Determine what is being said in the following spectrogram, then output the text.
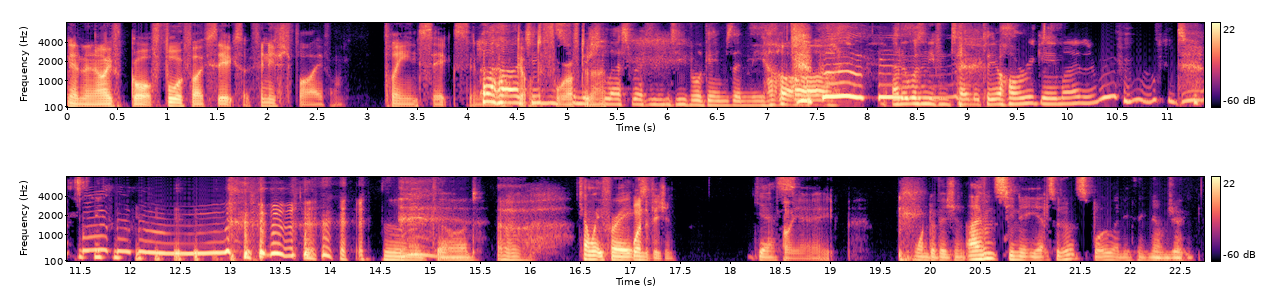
And then I've got four, five, six. I finished five. I'm playing six, and I'll get to four after that. less Resident Evil games than me. And it wasn't even technically a horror game either. oh my god! Can't wait for eight. WandaVision. Yes. Oh yeah. WandaVision. I haven't seen it yet, so don't spoil anything. No, I'm joking.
